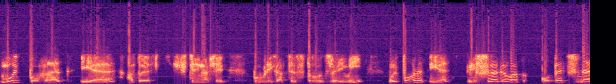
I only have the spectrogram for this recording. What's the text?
Můj pohled je, a to je v té naší publikace z toho zřejmý, můj pohled je vysledovat obecné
